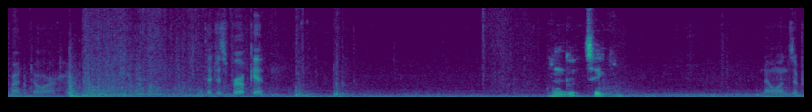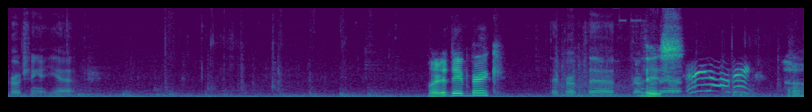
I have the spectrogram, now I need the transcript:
Front door. They just broke it. I'm good, taking. No one's approaching it yet. What did they break? They broke the. Broke This. Reloading! Oh.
